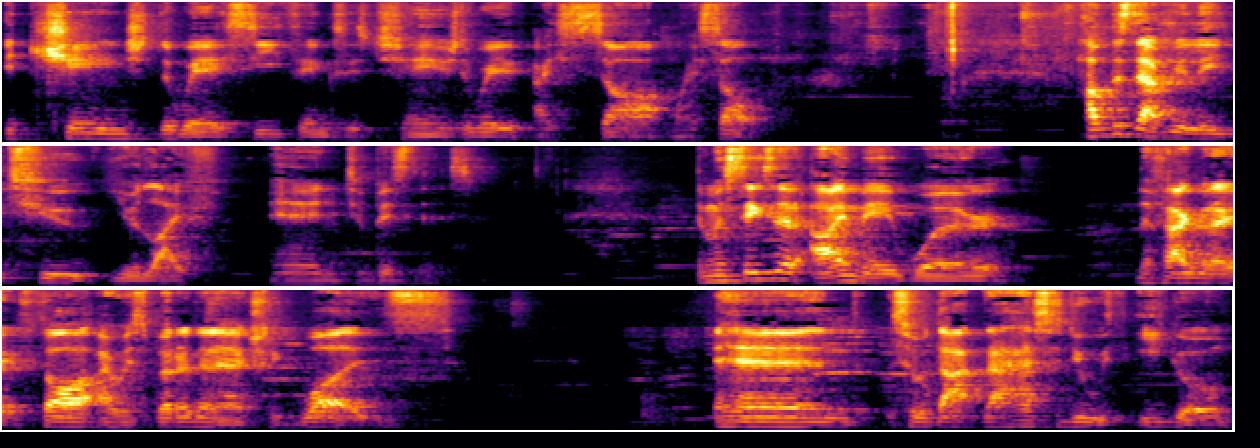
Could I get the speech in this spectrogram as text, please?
It changed the way I see things. It changed the way I saw myself. How does that relate to your life and to business? The mistakes that I made were the fact that I thought I was better than I actually was. And so that, that has to do with ego.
